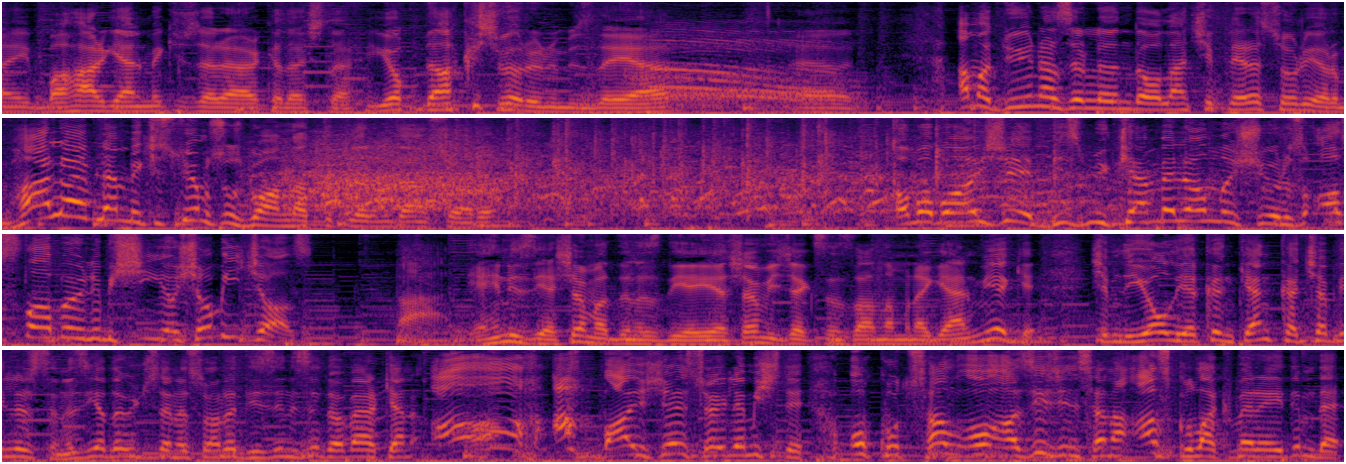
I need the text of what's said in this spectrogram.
Ay, bahar gelmek üzere arkadaşlar. Yok daha kış var önümüzde ya. Evet. Ama düğün hazırlığında olan çiftlere soruyorum. Hala evlenmek istiyor musunuz bu anlattıklarımdan sonra? Ama Bayce biz mükemmel anlaşıyoruz. Asla böyle bir şey yaşamayacağız. Ha, henüz yaşamadınız diye yaşamayacaksınız anlamına gelmiyor ki. Şimdi yol yakınken kaçabilirsiniz ya da 3 sene sonra dizinizi döverken ah ah Bayce söylemişti. O kutsal o aziz insana az kulak vereydim de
